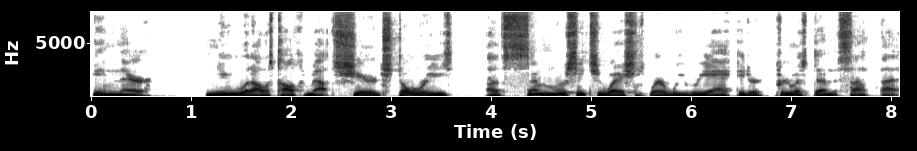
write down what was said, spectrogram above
in there knew what I was talking about, shared stories of similar situations where we reacted or pretty much done the same thing.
